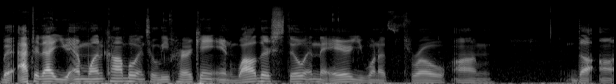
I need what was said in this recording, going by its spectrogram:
But after that, you M1 combo into Leaf Hurricane, and while they're still in the air, you want to throw um the uh,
